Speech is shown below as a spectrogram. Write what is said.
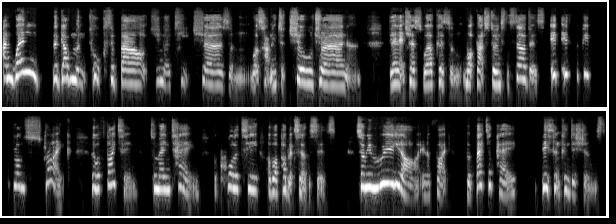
And when the government talks about, you know, teachers and what's happening to children and the NHS workers and what that's doing to the service, it is the people on strike who are fighting to maintain the quality of our public services. So we really are in a fight for better pay, decent conditions.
